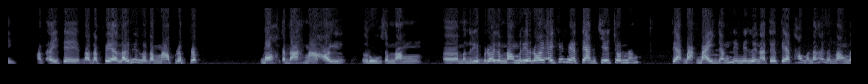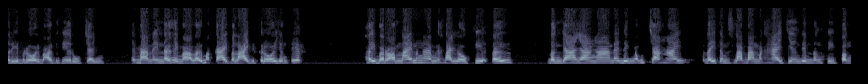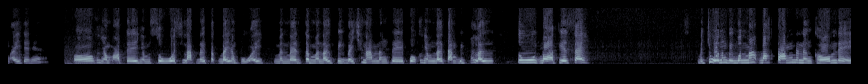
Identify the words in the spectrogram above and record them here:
អត់អីទេដល់តែពេលឥឡូវនេះលោកតែមកព្រឹបព្រឹបបោះกระดาษមកឲ្យរੂសំណង់មិនរៀបរយសំណង់មិនរៀបរយអីគេមានផ្ទះប្រជាជនហ្នឹងផ្ទះបាក់បែកអញ្ចឹងនេះមានលុយណាទៅផ្ទះធំអាហ្នឹងសំណង់មិនរៀបរយបើឲ្យគ្នារੂចេញ ហើយបាននៅហើយមកឥឡូវមកកាយបន្លាយពីក្រួយអញ្ចឹងទៀតភ័យបារម្ភណៃហ្នឹងវាខ្លាចលោកគៀកទៅដឹងយ៉ាយ៉ាងណាដែរដូចខ្ញុំចាស់ហើយប្តីតែមិនស្លាប់បានមួយខែជាងទេមិនដឹងទីពឹងអីទេនេះអូខ្ញុំអត់ទេខ្ញុំសួរស្លាប់នៅទឹកដីនឹងព្រោះអីមិនមែនតែមកនៅ2 3ឆ្នាំហ្នឹងទេពួកខ្ញុំនៅតាំងពីផ្លូវទូចបរទៀតសេះមកជួនឹងពីមុនមកបោះតង់នៅនឹងក្រមទេ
